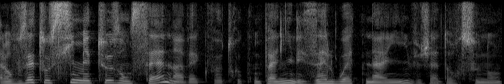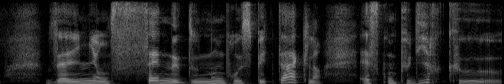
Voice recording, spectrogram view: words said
Alors, vous êtes aussi metteuse en scène avec votre compagnie Les Alouettes Naïves. J'adore ce nom. Vous avez mis en scène de nombreux spectacles. Est-ce qu'on peut dire que euh,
